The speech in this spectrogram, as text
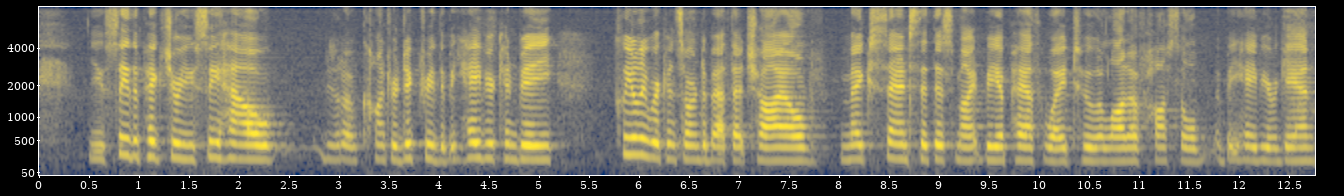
you see the picture, you see how sort of contradictory the behavior can be. Clearly, we're concerned about that child. Makes sense that this might be a pathway to a lot of hostile behavior again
